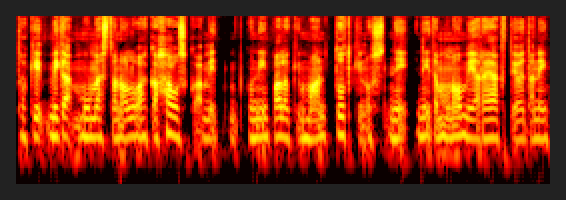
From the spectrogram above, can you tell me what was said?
Toki mikä mun mielestä on ollut aika hauskaa, kun niin paljonkin mä oon tutkinut niitä mun omia reaktioita, niin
